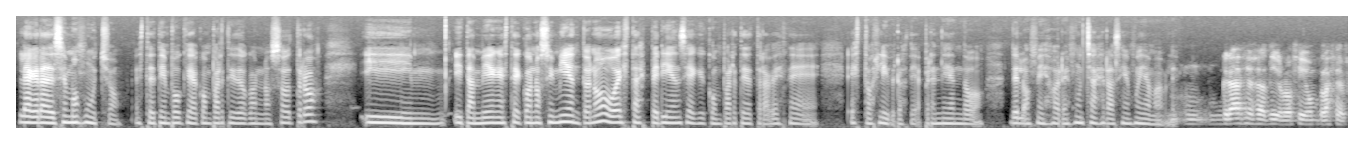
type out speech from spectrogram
le agradecemos mucho este tiempo que ha compartido con nosotros y, también este conocimiento ¿no? o esta experiencia que comparte a través de estos libros de Aprendiendo de los Mejores. Muchas gracias, muy amable. Gracias a ti, Rocío, un placer.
